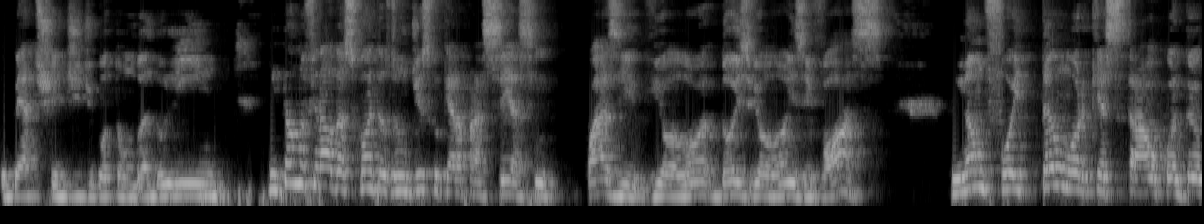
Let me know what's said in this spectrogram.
O Beto Chedid botou um bandolim. Então, no final das contas, um disco que era para ser assim quase violão, dois violões e voz, não foi tão orquestral quanto eu,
